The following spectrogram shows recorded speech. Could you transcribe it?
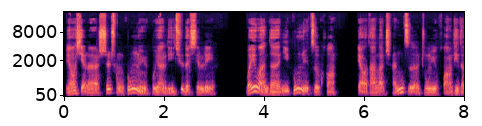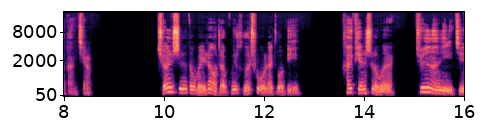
描写了失宠宫女不愿离去的心理。委婉地以宫女自况，表达了臣子忠于皇帝的感情。全诗都围绕着归何处来着笔。开篇设问：“君恩已尽，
